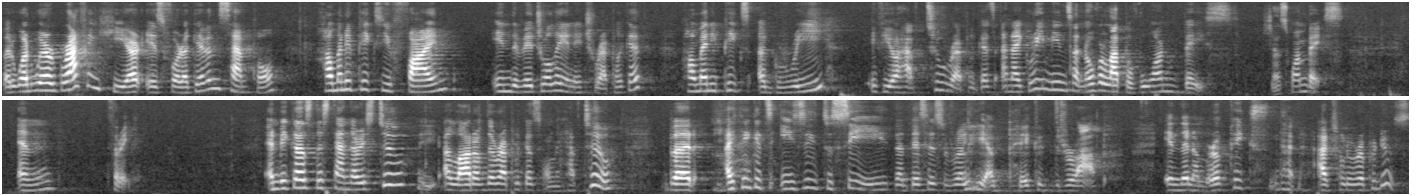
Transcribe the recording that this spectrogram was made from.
But what we're graphing here is for a given sample, how many peaks you find individually in each replicate, how many peaks agree if you have two replicates, and agree means an overlap of one base, just one base, and three. And because the standard is two, a lot of the replicates only have two, but I think it's easy to see that this is really a big drop in the number of peaks that actually reproduce.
